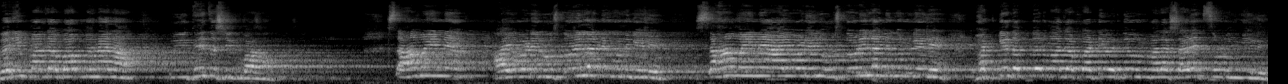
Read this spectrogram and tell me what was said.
गरीब माझा बाप म्हणाला तू इथेच शिक बाळा. सहा महिने आई वडील उस्तोडीला निघून गेले. सहा महिने आई वडील उस्तोडीला निघून गेले. फटके दप्तर माझ्या पाठीवर देऊन मला शाळेत सोडून गेले.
